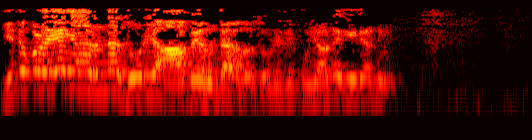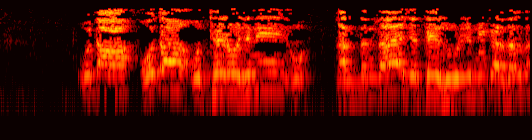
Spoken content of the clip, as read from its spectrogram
ਜਿਹਦੇ ਕੋਲ ਇਹ ਗਿਆਨ ਹੁੰਦਾ, ਸੂਰਜ ਆਪੇ ਹੁੰਦਾ, ਉਹ ਸੂਰਜ ਦੀ ਪੂਜਾ ਉਹਨੇ ਕੀ ਕਰਨੀ ਉਹਦਾ ਉਹਦਾ ਉੱਥੇ ਰੋਸ਼ਨੀ ਕਰ ਦਿੰਦਾ ਹੈ, ਜਿੱਥੇ ਸੂਰਜ ਨਹੀਂ ਕਰ ਸਕਦਾ।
